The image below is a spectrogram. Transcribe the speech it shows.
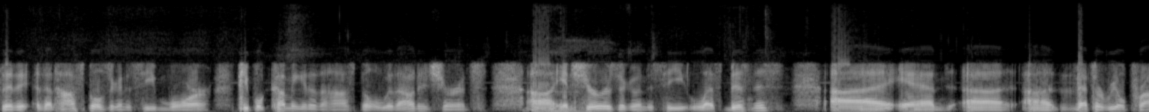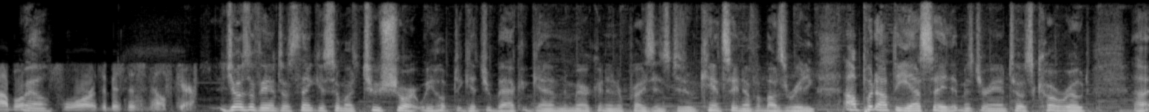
that it, that hospitals are going to see more people coming into the hospital without insurance. Uh, insurers are going to see less business. Uh, and uh, uh, that's a real problem well, for the business of healthcare. Joseph Antos, thank you so much. Too short. We hope to get you back again. American Enterprise Institute. Can't say enough about his reading. I'll put out the essay that Mr. Antos co-wrote uh,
